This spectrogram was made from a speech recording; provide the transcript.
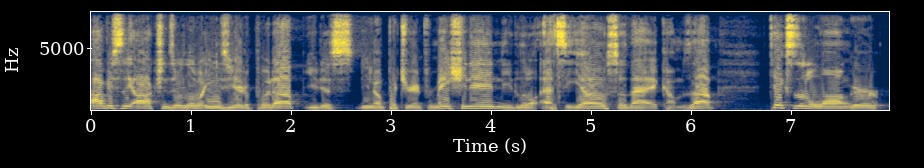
Obviously, auctions are a little easier to put up. You just, you know, put your information in, need a little SEO so that it comes up. Takes a little longer,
